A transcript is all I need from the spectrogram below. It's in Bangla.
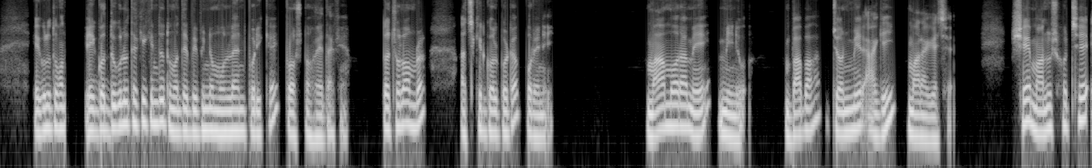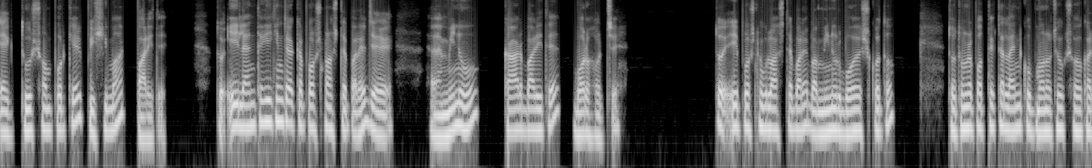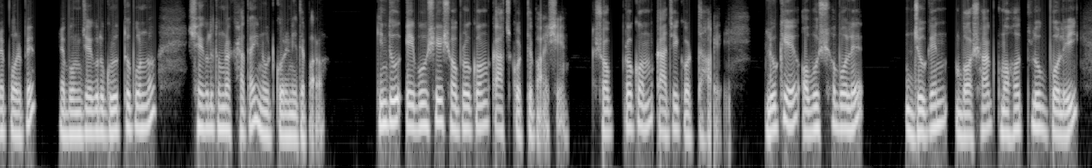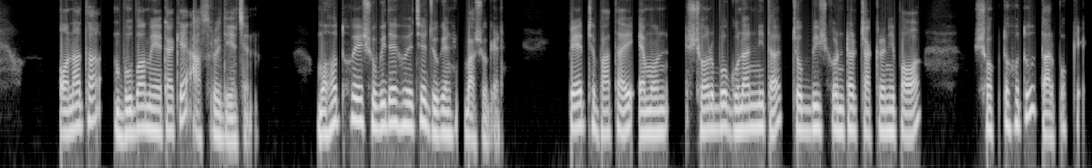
এগুলো তোমার এই গদ্যগুলো থেকে কিন্তু তোমাদের বিভিন্ন মূল্যায়ন পরীক্ষায় প্রশ্ন হয়ে থাকে। তো চলো আমরা আজকের গল্পটা পড়ে নিই। মা মরা মেয়ে মিনু, বাবা জন্মের আগেই মারা গেছে। সে মানুষ হচ্ছে এক দূর সম্পর্কের পিসিমার বাড়িতে। তো এই লাইন থেকে কিন্তু একটা প্রশ্ন আসতে পারে যে মিনু কার বাড়িতে বড় হচ্ছে? তো এই প্রশ্নগুলো আসতে পারে বা মিনুর বয়স কত? তো তোমরা প্রত্যেকটা লাইন খুব মনোযোগ সহকারে পড়বে। এবং যেগুলো গুরুত্বপূর্ণ, সেগুলো তোমরা খাতায় নোট করে নিতে পারো। কিন্তু এই বয়সে সব রকম কাজ করতে পারে সে। সব রকম কাজই করতে হয়। লোকে অবশ্য বলে, যোগেন বসাক মহৎ লোক বলেই অনাথা বুবা মেয়েটাকে আশ্রয় দিয়েছেন। মহৎ হয়ে সুবিধে হয়েছে যোগেন বাসকের। পেট ভাতায় এমন সর্বগুণান্বিতা চব্বিশ ঘণ্টার চাকরানি পাওয়া শক্ত হতো তার পক্ষে।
